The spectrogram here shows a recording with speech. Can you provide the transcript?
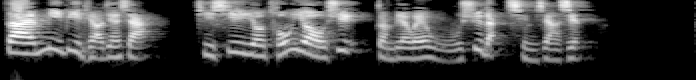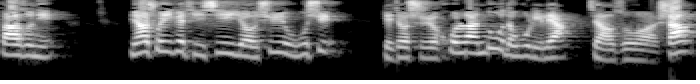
在密闭条件下，体系有从有序转变为无序的倾向性。告诉你，描述一个体系有序无序，也就是混乱度的物理量叫做熵，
